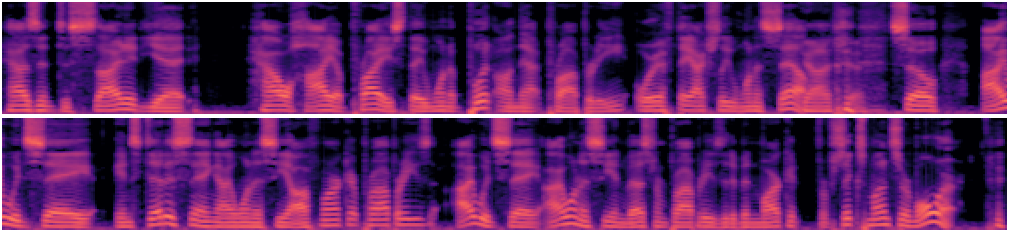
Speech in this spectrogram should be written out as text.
hasn't decided yet how high a price they want to put on that property or if they actually want to sell. Gotcha. so I would say instead of saying I want to see off-market properties, I would say I want to see investment properties that have been market for six months or more.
